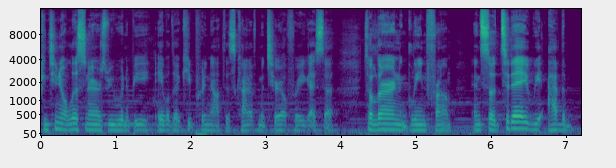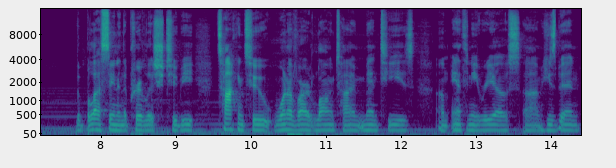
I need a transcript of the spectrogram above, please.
continual listeners, we wouldn't be able to keep putting out this kind of material for you guys to to learn and glean from. And so today we have the the blessing and the privilege to be talking to one of our longtime mentees, um, Anthony Rios. Um, he's been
